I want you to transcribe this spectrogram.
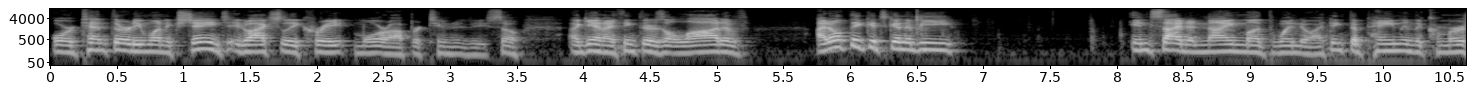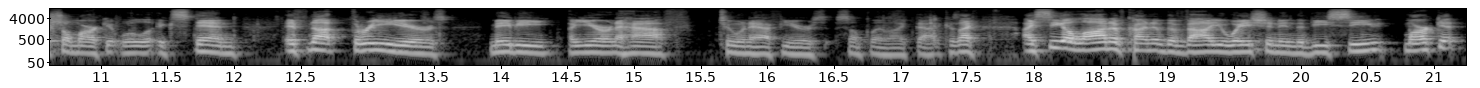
or 1031 exchange, it'll actually create more opportunity. So again, I think there's a lot of, I don't think it's going to be inside a nine month window. I think the pain in the commercial market will extend, if not three years, maybe a year and a half, two and a half years, something like that. Because I, I see a lot of kind of the valuation in the VC market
